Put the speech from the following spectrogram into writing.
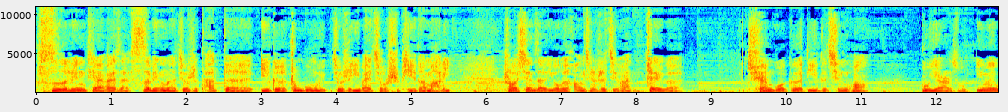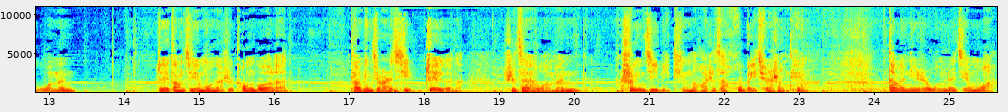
四零 TFSI，四零呢就是它的一个中功率，就是一百九十匹的马力。说现在的优惠行情是几万？这个全国各地的情况不一而足，因为我们这档节目呢是通过了调频九二七，这个呢是在我们。收音机里听的话是在湖北全省听，但问题是我们这节目啊，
